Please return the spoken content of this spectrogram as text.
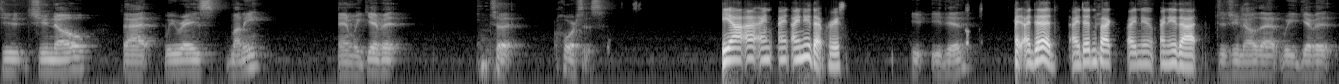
Do you, do you know that we raise money and we give it to horses? Yeah, I I, I knew that, priest. You, you did? I, I did. I did. In fact, I knew. I knew that. Did you know that we give it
